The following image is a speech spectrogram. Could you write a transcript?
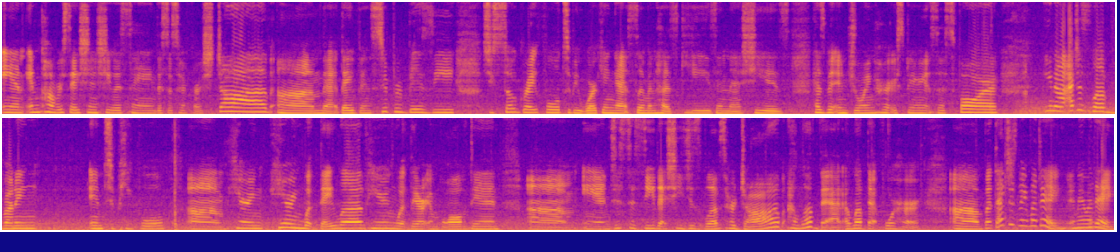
And in conversation, she was saying this is her first job, um, that they've been super busy. She's so grateful to be working at Slim and Husky's, and that she is has been enjoying her experience thus far. You know, I just love running into people, um, hearing hearing what they love, hearing what they're involved in, um, and just to see that she just loves her job. I love that. I love that for her. Um, but that just made my day. It made my day.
